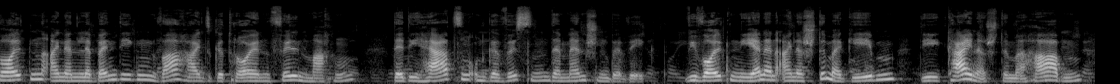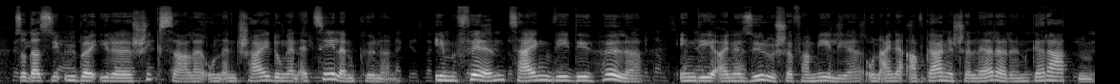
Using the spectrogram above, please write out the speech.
wollten einen lebendigen, wahrheitsgetreuen Film machen, der die Herzen und Gewissen der Menschen bewegt. Wir wollten jenen eine Stimme geben, die keine Stimme haben, sodass sie über ihre Schicksale und Entscheidungen erzählen können. Im Film zeigen wir die Hölle, in die eine syrische Familie und eine afghanische Lehrerin geraten.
